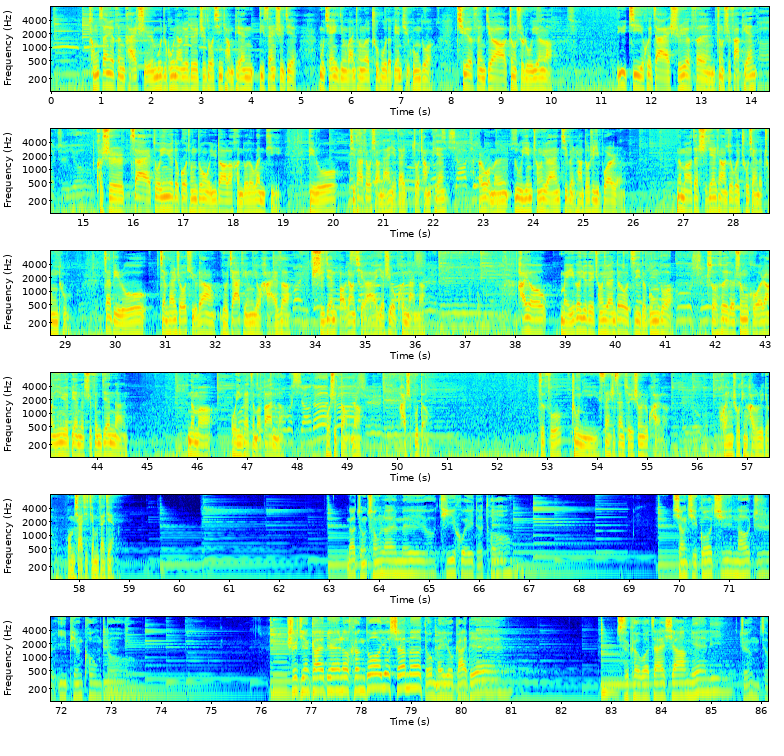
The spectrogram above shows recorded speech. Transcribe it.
从三月份开始，拇指姑娘乐队制作新唱片《第三世界》，目前已经完成了初步的编曲工作，七月份就要正式录音了，预计会在十月份正式发片。可是，在做音乐的过程中，我遇到了很多的问题，比如吉他手小南也在做唱片，而我们录音成员基本上都是一拨人，那么在时间上就会出现了冲突。再比如键盘手许亮有家庭有孩子，时间保障起来也是有困难的。还有每一个乐队成员都有自己的工作，琐碎的生活让音乐变得十分艰难。那么我应该怎么办呢？我是等呢，还是不等？子福，祝你三十三岁生日快乐！欢迎收听 Hello Radio，我们下期节目再见。那种从来没有体会的痛，想起过去，脑子一片空洞。时间改变了很多，又什么都没有改变。此刻我在想念里郑州。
